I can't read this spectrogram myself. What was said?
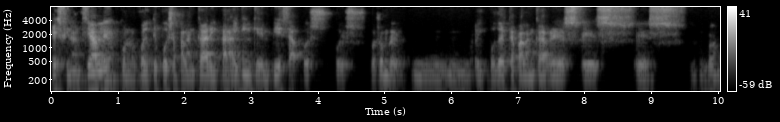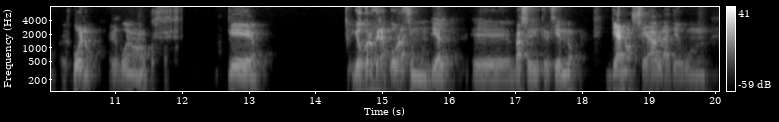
es financiable, con lo cual te puedes apalancar y para alguien que empieza, pues, pues, pues hombre, mm, el poderte apalancar es, es, es, bueno, es bueno, es bueno, ¿no? Eh, yo creo que la población mundial eh, va a seguir creciendo. Ya no se habla de un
